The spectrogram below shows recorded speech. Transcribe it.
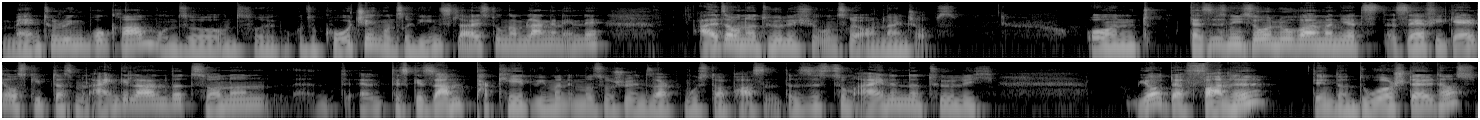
Mentoring-Programm, unser, unsere, unser Coaching, unsere Dienstleistung am langen Ende, als auch natürlich für unsere Online-Shops. Und das ist nicht so, nur weil man jetzt sehr viel Geld ausgibt, dass man eingeladen wird, sondern das Gesamtpaket, wie man immer so schön sagt, muss da passen. Das ist zum einen natürlich ja, der Funnel, den dann du erstellt hast,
